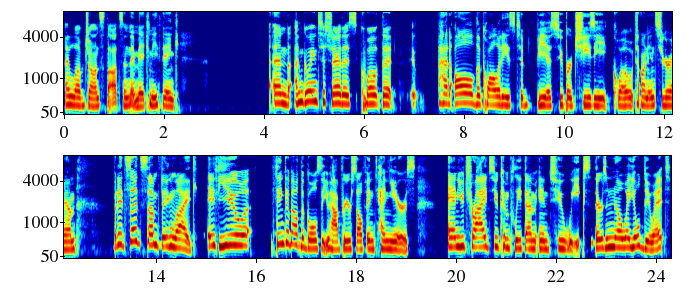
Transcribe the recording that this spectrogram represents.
I love John's thoughts, and they make me think and I'm going to share this quote that had all the qualities to be a super cheesy quote on Instagram. But it said something like if you think about the goals that you have for yourself in 10 years and you try to complete them in two weeks, there's no way you'll do it.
